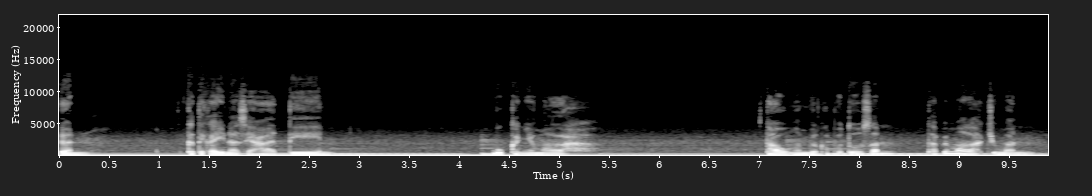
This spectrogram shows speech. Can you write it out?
Dan ketika dinasehatin bukannya malah tahu ngambil keputusan tapi malah cuman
